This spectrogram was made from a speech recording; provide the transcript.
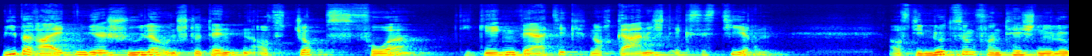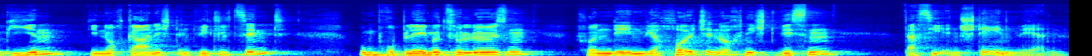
Wie bereiten wir Schüler und Studenten auf Jobs vor, die gegenwärtig noch gar nicht existieren? Auf die Nutzung von Technologien, die noch gar nicht entwickelt sind, um Probleme zu lösen, von denen wir heute noch nicht wissen, dass sie entstehen werden.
